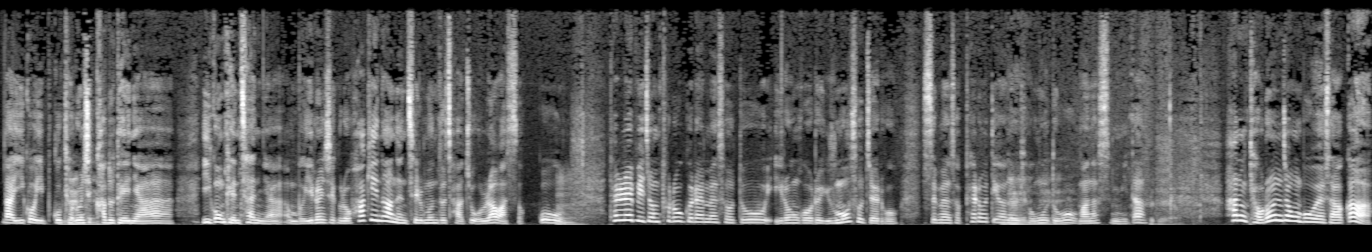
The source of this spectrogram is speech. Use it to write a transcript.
나 이거 입고 결혼식 네네. 가도 되냐, 이건 괜찮냐, 뭐 이런 식으로 확인하는 질문도 자주 올라왔었고, 음. 텔레비전 프로그램에서도 이런 거를 유머 소재로 쓰면서 패러디하는 네네. 경우도 많았습니다. 그래요. 한 결혼정보회사가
